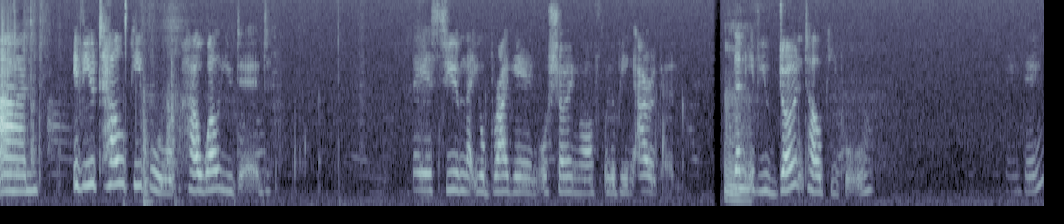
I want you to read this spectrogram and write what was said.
And if you tell people how well you did, they assume that you're bragging or showing off or you're being arrogant. Then Mm. if you don't tell people, same thing.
